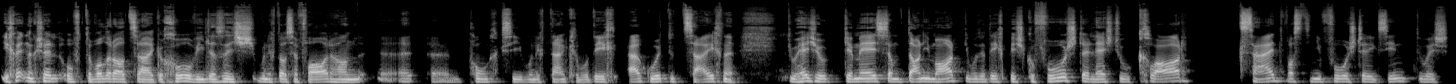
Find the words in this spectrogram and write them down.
Ich werde noch schnell auf den Wohleranzeiger kommen, weil das ist, wenn ich das erfahren habe, äh, äh, ein Punkt gewesen, wo ich denke, wo dich auch gut zeichnen. Du hast ja gemäss am Dani Marti, wo du dich bist vorstellen, hast du klar gesagt, was deine Vorstellungen sind. Du hast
